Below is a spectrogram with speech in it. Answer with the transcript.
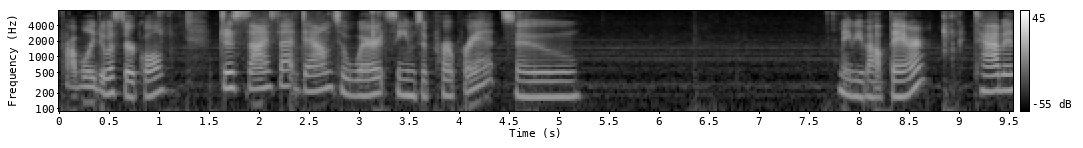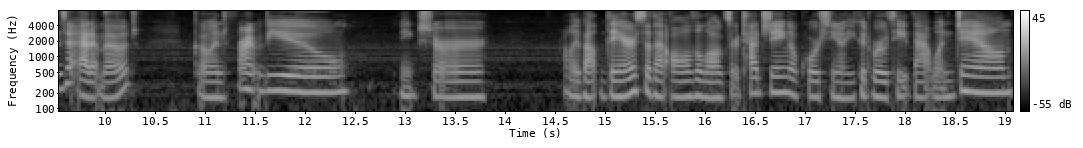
probably do a circle. Just size that down to where it seems appropriate. So maybe about there. Tab into edit mode Go into front view, make sure probably about there so that all the logs are touching. Of course, you know, you could rotate that one down,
